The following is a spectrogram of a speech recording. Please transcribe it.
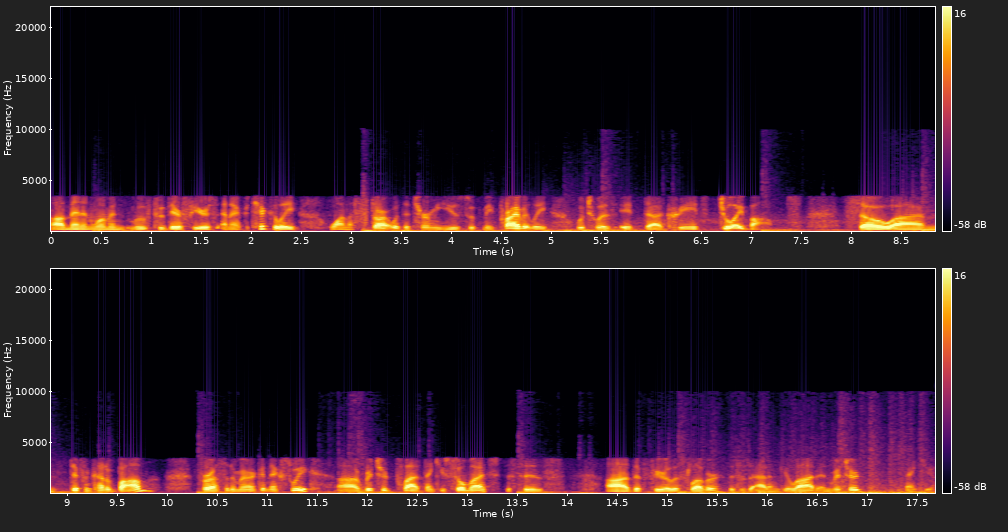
uh, men and women move through their fears. And I particularly want to start with the term you used with me privately, which was it uh, creates joy bombs. So, um, different kind of bomb for us in America next week. Uh, Richard Platt, thank you so much. This is uh, The Fearless Lover. This is Adam Gilad. And Richard, thank you.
